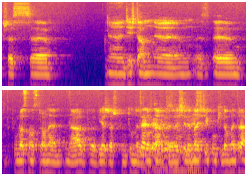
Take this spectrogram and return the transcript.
przez gdzieś tam północną stronę na Alp, wjeżdżasz w ten tunel Tak, tak, Gotthard, rozumiem. 17,5 km,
